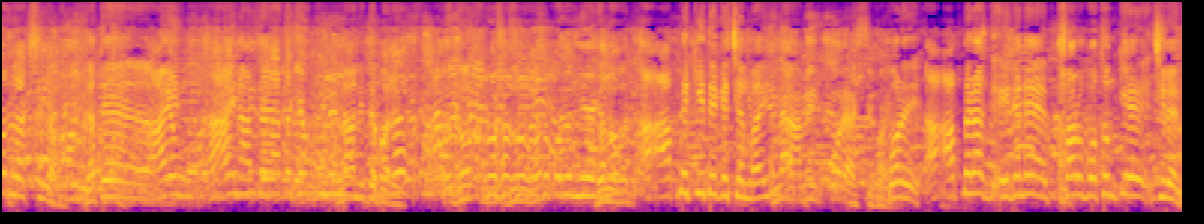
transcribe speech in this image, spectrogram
করে রাখছিলাম। যাতে আইন আইন হাতে কেউ তুলে না নিতে পারে। ধন্যবাদ। আপনি কি দেখেছেন ভাই? না আমি পরে আসছি পরে। আপনারা এখানে সর্বপ্রথম কে ছিলেন?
